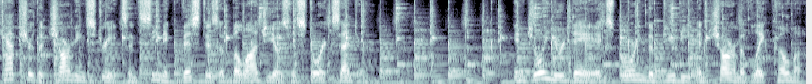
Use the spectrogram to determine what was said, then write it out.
capture the charming streets and scenic vistas of Bellagio's historic center. Enjoy your day exploring the beauty and charm of Lake Como.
